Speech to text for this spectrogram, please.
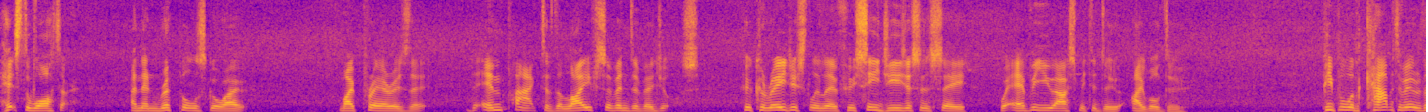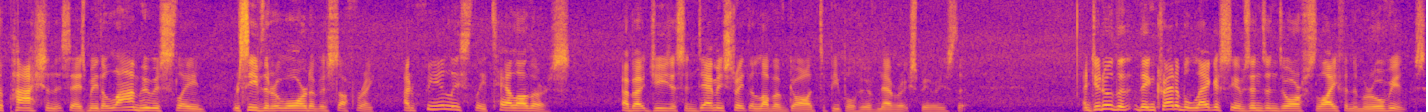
hits the water, and then ripples go out. My prayer is that the impact of the lives of individuals who courageously live, who see Jesus and say, Whatever you ask me to do, I will do. People with captivated with a passion that says, May the Lamb who was slain receive the reward of his suffering, and fearlessly tell others about Jesus and demonstrate the love of God to people who have never experienced it. And do you know the, the incredible legacy of Zinzendorf's life and the Moravians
